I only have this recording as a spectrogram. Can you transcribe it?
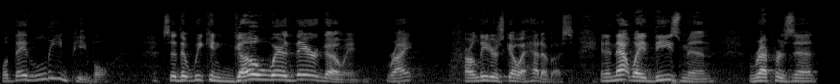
Well, they lead people so that we can go where they're going, right? Our leaders go ahead of us. And in that way, these men represent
